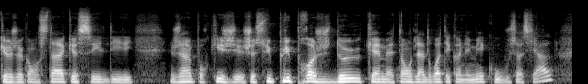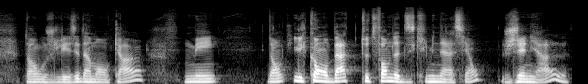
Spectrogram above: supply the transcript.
que je constate que c'est des gens pour qui je, suis plus proche d'eux que, mettons, de la droite économique ou sociale. Donc, je les ai dans mon cœur. Mais, donc, ils combattent toute forme de discrimination. Génial.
